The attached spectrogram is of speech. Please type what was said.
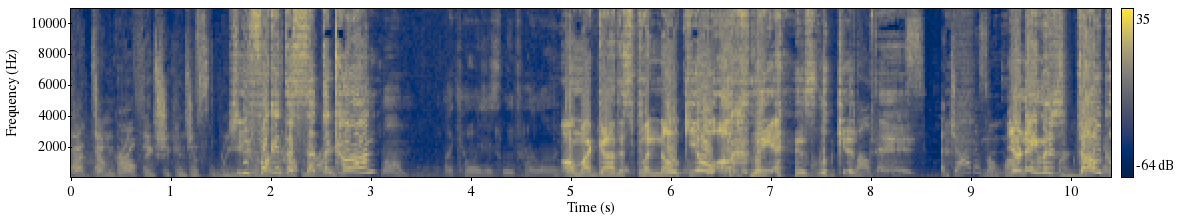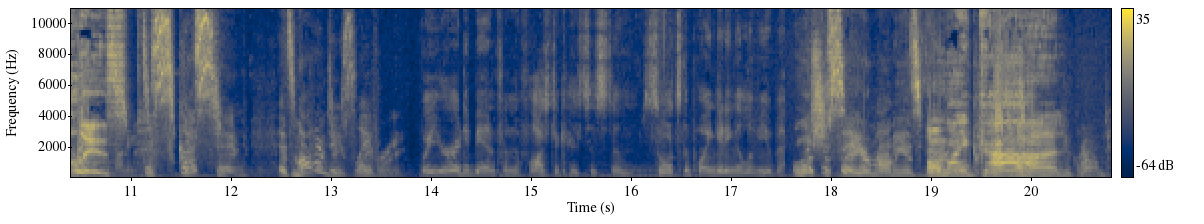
That dumb girl thinks she can just leave. She and fucking live happy life. Decepticon? Mom, why can't we just leave her alone? Oh my god, this Pinocchio ugly ass looking Well, pig. Douglas, a job is a lot Your name is Douglas. very little money. Disgusting. It's modern day slavery. But you're already banned from the foster care system, so what's the point in getting Olivia back? Well, let's just say your mommy is Oh my well connected to the God. underground.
